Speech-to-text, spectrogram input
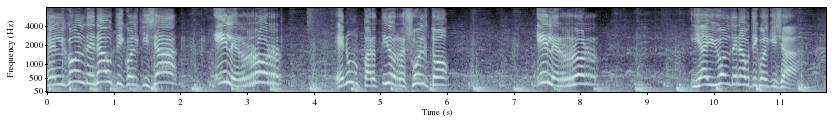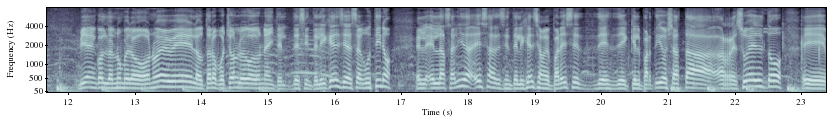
El gol de Náutico El Quillá. El error en un partido resuelto. El error. Y hay gol de Náutico El Quillá. Bien, gol del número 9, Lautaro Pochón, luego de una desinteligencia de Sagustino. En, la salida, esa desinteligencia me parece desde que el partido ya está resuelto. Eh,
